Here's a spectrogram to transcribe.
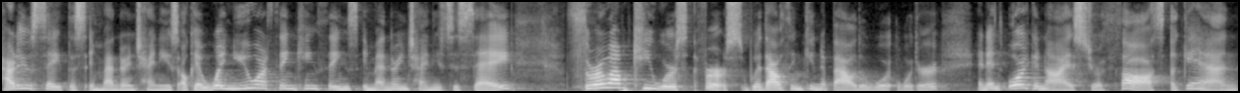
how do you say this in Mandarin Chinese? Okay, when you are thinking things in Mandarin Chinese to say, Throw out keywords first without thinking about the word order, and then organize your thoughts again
